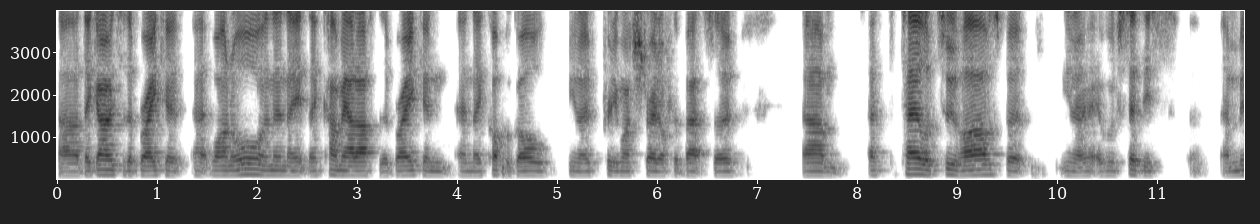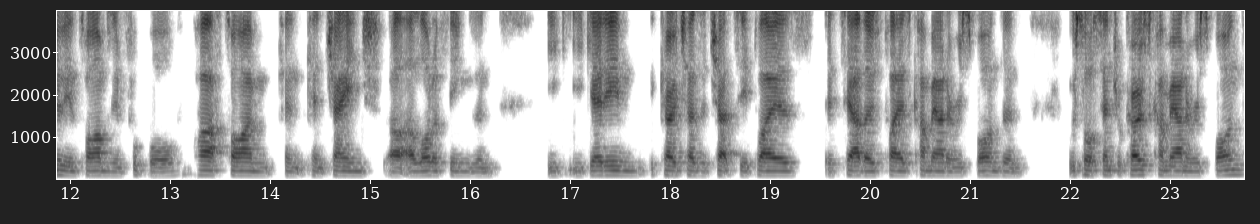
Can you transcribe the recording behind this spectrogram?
uh, they go into the break at, at one all, and then they, they come out after the break and, and they cop a goal, you know, pretty much straight off the bat. So um, a tale of two halves, but you know we've said this a million times in football. Half time can can change a, a lot of things, and you, you, get in. The coach has a chat to your players. It's how those players come out and respond. And we saw Central Coast come out and respond,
